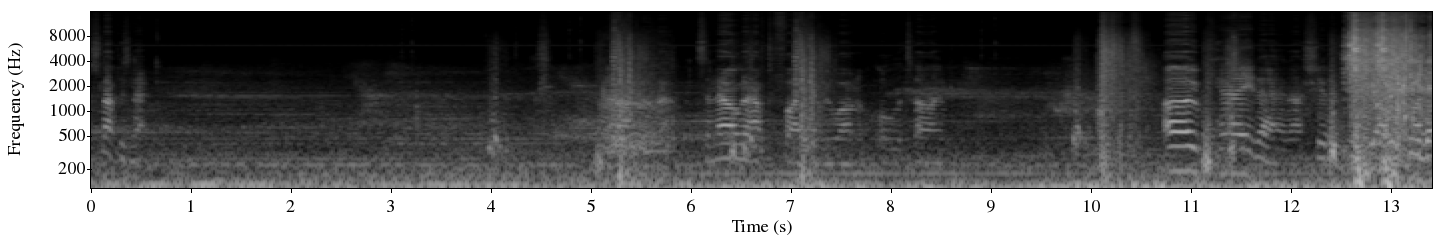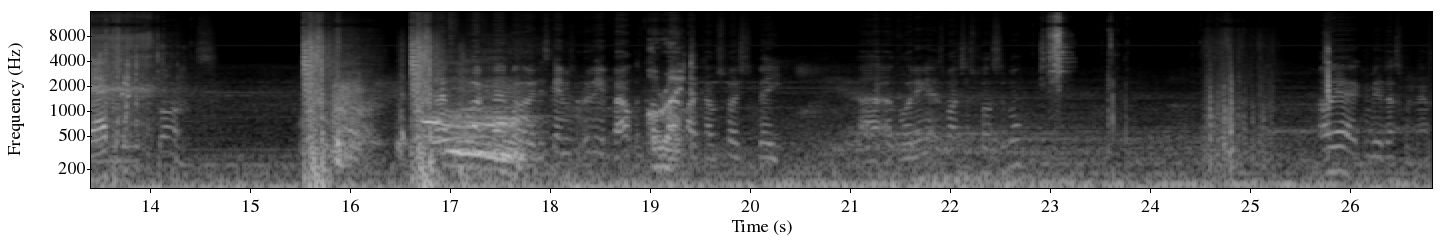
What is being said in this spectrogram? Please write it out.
Snap his neck. So now I'm going to have to fight everyone all the time. Okay then, I should have... See that? Response. Uh, from what I've heard, by the way, this game isn't really about the combat All right. like I'm supposed to be uh, avoiding it as much as possible. Oh yeah, it can be a dustman now.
